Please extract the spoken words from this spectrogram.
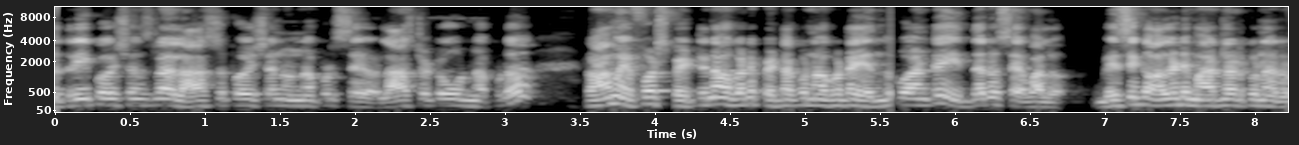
త్రీ పొజిషన్స్లో లాస్ట్ పొజిషన్ ఉన్నప్పుడు లాస్ట్ టూ ఉన్నప్పుడు రాము ఎఫర్ట్స్ పెట్టినా ఒకటే పెట్టకున్నా ఒకటే. ఎందుకు అంటే ఇద్దరు వాళ్ళు బేసిక్గా ఆల్రెడీ మాట్లాడుకున్నారు.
